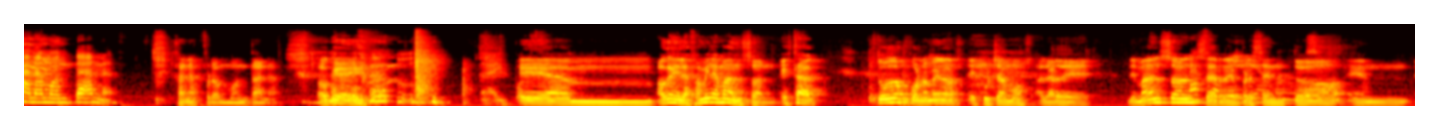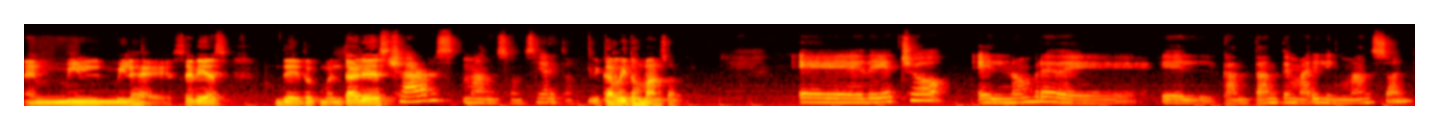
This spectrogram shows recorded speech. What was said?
Hannah Montana. Hannah from Montana. Ok. Ay, Eh, um, ok, la familia Manson. Esta, todos por lo menos escuchamos hablar de, de Manson. La Se representó en, en mil, miles de series, de documentales. Charles Manson, ¿cierto? Carlitos Manson. Eh, de hecho, el nombre de el cantante Marilyn Manson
